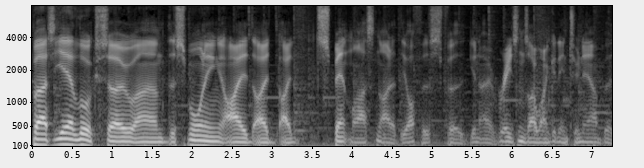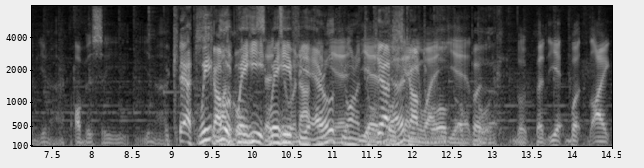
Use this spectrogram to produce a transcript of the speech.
but yeah, look. So um, this morning, I, I I spent last night at the office for you know reasons I won't get into now. But you know, obviously, you know, The couch we, look, we're here- we're here for you, nothing, Errol, if you wanna yeah, talk about look, it. Anyway, yeah, I'll put look, that. look, but yeah, but like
